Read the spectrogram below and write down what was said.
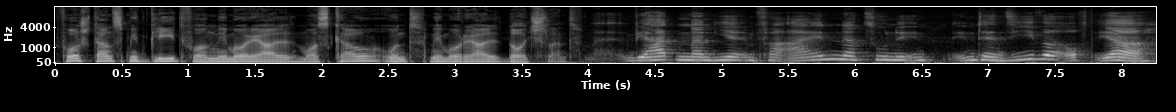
Vorstandsmitglied von Memorial Moskau und Memorial Deutschland. Wir hatten dann hier im Verein dazu eine intensive, auch ja,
